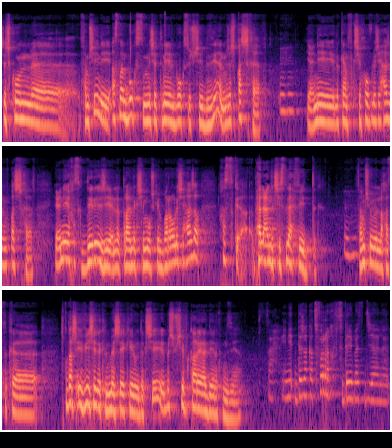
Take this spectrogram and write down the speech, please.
تكون آه، فهمتيني؟ أصلا ال boxe ملي تتريني ال boxe وتمشي مزيان ما تبقاش تخاف. يعني الا كان فيك شي خوف ولا شي حاجة ما تبقاش تخاف يعني خاصك diriger على طرا لك شي مشكل برا ولا شي حاجة خاصك بحال عندك شي سلاح في يدك. فهمتي ولا لا؟ خاصك آه، تقدرش éviter داك المشاكل وداك الشيء باش تمشي في ال carrière ديالك مزيان. صح يعني déjà كتفرغ في التدريبات ديالك.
